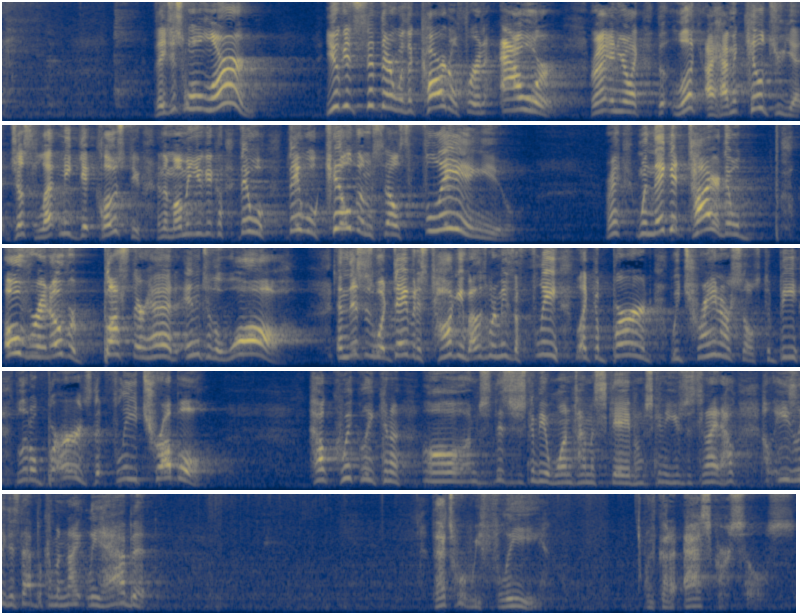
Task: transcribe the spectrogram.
They just won't learn. You can sit there with a cardinal for an hour right? And you're like, look, I haven't killed you yet. Just let me get close to you. And the moment you get close, they will, they will kill themselves fleeing you, right? When they get tired, they will over and over bust their head into the wall. And this is what David is talking about. This is what it means to flee like a bird. We train ourselves to be little birds that flee trouble. How quickly can a, oh, I'm just, this is just gonna be a one time escape. I'm just gonna use this tonight. How, how easily does that become a nightly habit? That's where we flee. We've got to ask ourselves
